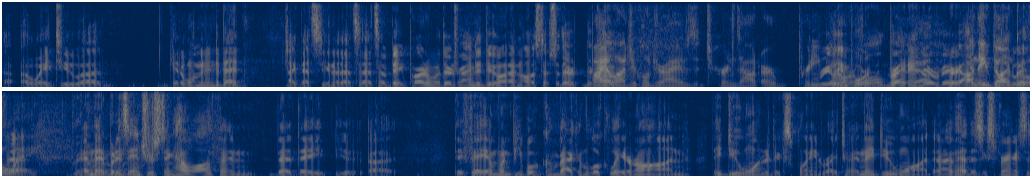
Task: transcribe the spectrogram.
a, a way to uh, get a woman into bed. Like that's you know that's that's a big part of what they're trying to do and all this stuff. So they're, they're kind of- Biological drives, it turns out, are pretty really powerful. important, right? And they're very And they occupied don't with go that. away. And then, but it's interesting how often that they uh, they fail. And when people come back and look later on, they do want it explained right to, and they do want. And I've had this experience a,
